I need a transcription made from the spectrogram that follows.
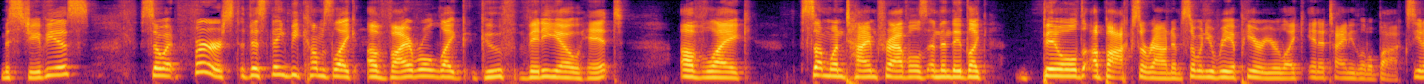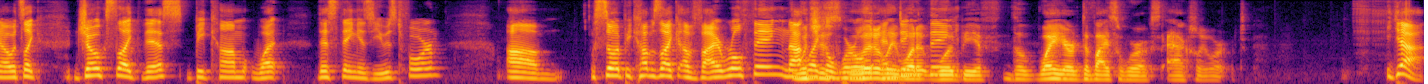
mischievous? So at first, this thing becomes like a viral, like goof video hit of like someone time travels and then they'd like build a box around him. So when you reappear, you're like in a tiny little box. You know, it's like jokes like this become what this thing is used for. Um, so it becomes like a viral thing, not which like a world literally what it thing. would be if the way your device works actually worked. Yeah.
